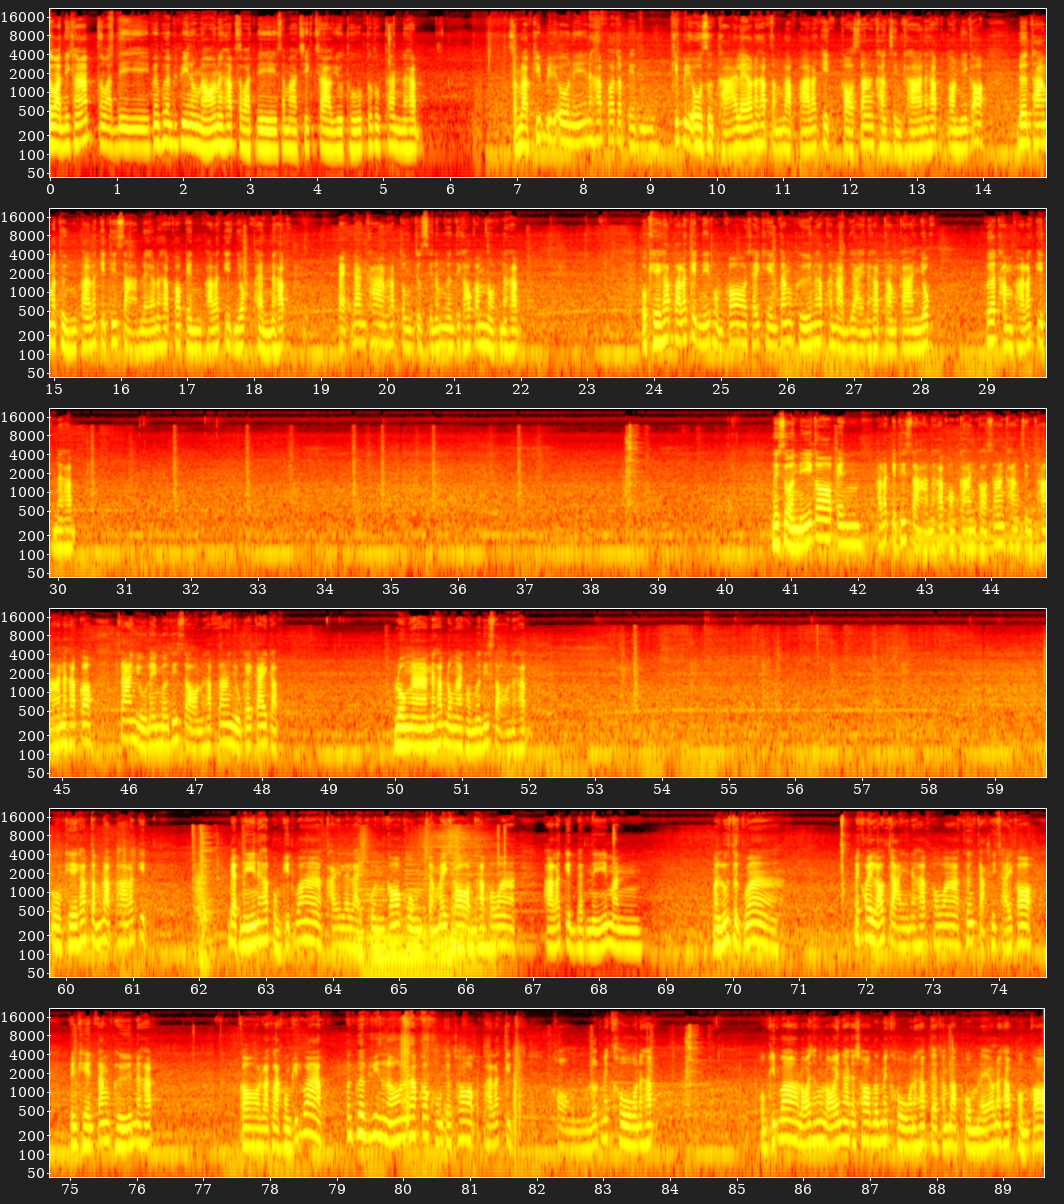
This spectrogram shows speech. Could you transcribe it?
สวัสดีครับ สวัสดีเพื่อนเพื่อนๆพี่ๆน้องๆนะครับ สวัสดีสมาชิกชาว YouTube ทุกๆ ท่านนะครับสำหรับคลิปวิดีโอนี้นะครับ ก็จะเป็นคลิปวิดีโอสุดท้ายแล้วนะครับสำหรับภารกิจก่อสร้างคลังสินค้านะครับ ตอนนี้ก็เดินทางมาถึงภารกิจที่ 3 แล้วนะครับ ก็เป็นภารกิจยกแผ่นนะครับ แปะด้านข้างนะครับ ตรงจุดสีน้ำเงินที่เขากำหนดนะครับโอเคครับภารกิจนี้ผมก็ใช้เคนตั้งพื้นนะครับขนาดใหญ่นะครับทำการยก เพื่อทำภารกิจนะครับ ในส่วนนี้ก็เป็นภารกิจที่ 3 นะครับ ของการก่อสร้างคลังสินค้านะครับ ก็สร้างอยู่ในเมืองที่ 2 นะครับ สร้างอยู่ใกล้ ๆ กับโรงงานนะครับ โรงงานของเมืองที่ 2 นะครับ โอเคครับสำหรับภารกิจแบบนี้นะครับผมคิดว่าใครหลาย ๆ คนก็คงจะไม่ชอบนะครับ เพราะว่าภารกิจแบบนี้มัน มันรู้สึกว่าไม่ค่อยเล้าใจนะครับ เพราะว่าเครื่องจักรที่ใช้ก็เป็นเคนตั้งพื้นนะครับ ก็หลัก ๆ ผมคิดว่าเพื่อนๆพี่ๆน้องๆนะครับ ก็คงจะชอบภารกิจของรถแมคโครนะครับ ผมคิดว่าร้อยทั้งร้อยน่าจะชอบรถแมคโครนะครับ แต่สำหรับผมแล้วนะครับ ผมก็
